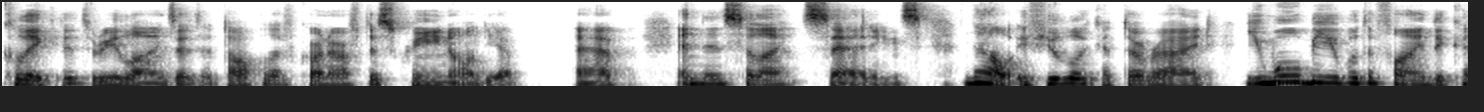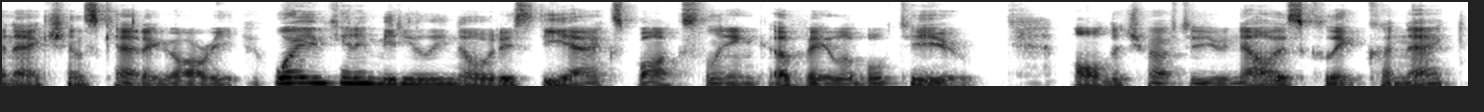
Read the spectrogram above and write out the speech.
click the three lines at the top left corner of the screen on the app and then select settings. Now if you look at the right, you will be able to find the connections category where you can immediately notice the Xbox link available to you. All that you have to do now is click connect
